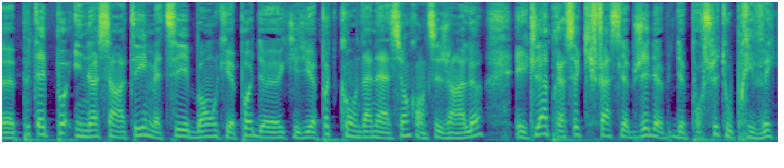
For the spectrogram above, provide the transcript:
Euh, peut-être pas innocentés, mais tu sais, bon, qu'il n'y a, pas de, qu'il y a pas de condamnation contre ces gens-là, et que là, après ça, qu'ils fassent l'objet de, de poursuites au privé.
